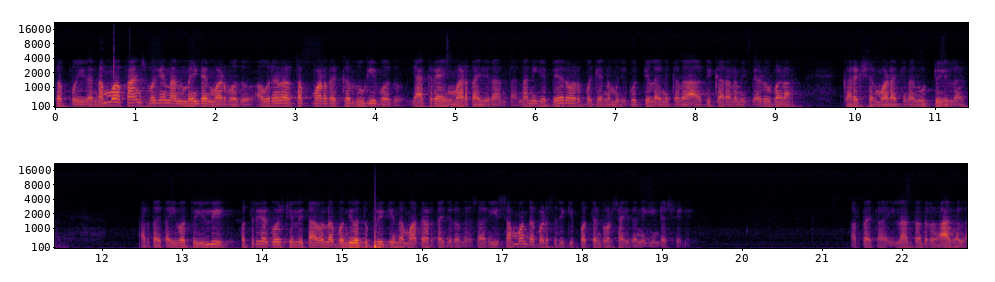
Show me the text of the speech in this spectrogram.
ತಪ್ಪು. ಈಗ ನಮ್ಮ ಫ್ಯಾನ್ಸ್ ಬಗ್ಗೆ ನಾನು ಮೈಂಟೈನ್ ಮಾಡ್ಬೋದು. ಅವ್ರೇನಾದ್ರು ತಪ್ಪು ಮಾಡಿದ್ರೆ ಕರೆದು ಉಗಿಬೋದು. ಯಾಕ್ರೆ ಹಿಂಗೆ ಮಾಡ್ತಾ ಇದ್ದೀರಾ ಅಂತ. ನನಗೆ ಬೇರೆಯವ್ರ ಬಗ್ಗೆ ನಮಗೆ ಗೊತ್ತಿಲ್ಲ. ಏನಕ್ಕಂದ್ರೆ ಆ ಅಧಿಕಾರ ನಮಗೆ ಬೇಡ ಬೇಡ. ಕರೆಕ್ಷನ್ ಮಾಡೋಕ್ಕೆ ನಾನು ಹುಟ್ಟು ಇಲ್ಲ. ಅರ್ಥ ಆಯ್ತಾ? ಇವತ್ತು ಇಲ್ಲಿ ಪತ್ರಿಕಾಗೋಷ್ಠಿಯಲ್ಲಿ ತಾವೆಲ್ಲ ಬಂದು ಇವತ್ತು ಪ್ರೀತಿಯಿಂದ ಮಾತಾಡ್ತಾ ಇದ್ದೀರಂದ್ರೆ ಸರ್, ಈ ಸಂಬಂಧ ಬೆಳೆಸೋದಕ್ಕೆ ಇಪ್ಪತ್ತೆಂಟು ವರ್ಷ ಆಗಿದೆ ನನಗೆ ಇಂಡಸ್ಟ್ರಿಯಲ್ಲಿ. ಅರ್ಥ ಆಯ್ತಾ? ಇಲ್ಲ ಅಂತಂದ್ರೆ ಆಗಲ್ಲ.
